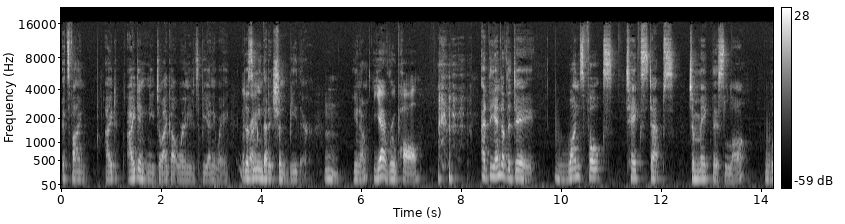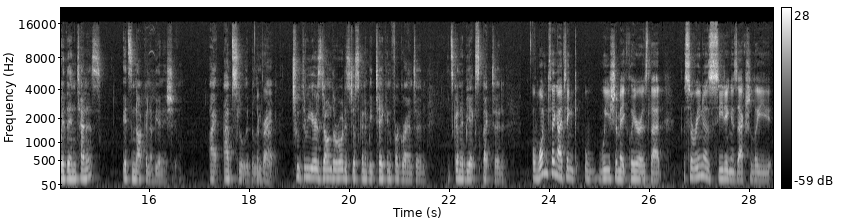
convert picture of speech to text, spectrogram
it's fine. I, I didn't need to. I got where I needed to be anyway. Doesn't Right. mean that it shouldn't be there. Mm. You know? Yeah, RuPaul. At the end of the day, once folks take steps to make this law within tennis, it's not going to be an issue. I absolutely believe Right. that. Two, three years down the road, it's just going to be taken for granted. It's going to be expected. One thing I think we should make clear is that Serena's seeding is actually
